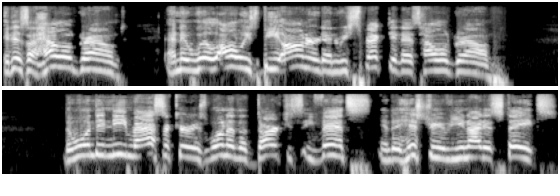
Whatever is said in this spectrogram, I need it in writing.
It is a hallowed ground, and it will always be honored and respected as hallowed ground. The Wounded Knee Massacre is one of the darkest events in the history of the United States.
